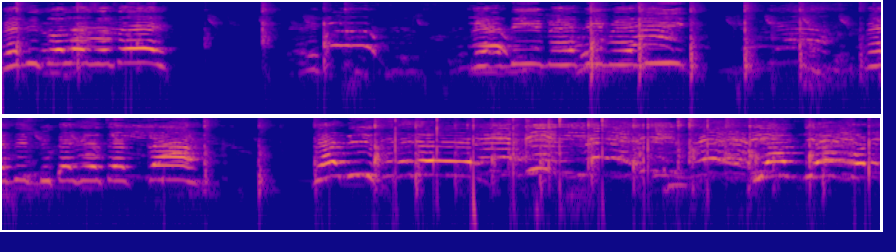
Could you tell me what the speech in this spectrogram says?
মেহেদি চলে এসেছে। মেহেদি মেহেদি মেহেদি। মেহেদি ঢুকে গেছে একটা। মেহেদি সিয়াম সিয়াম করে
